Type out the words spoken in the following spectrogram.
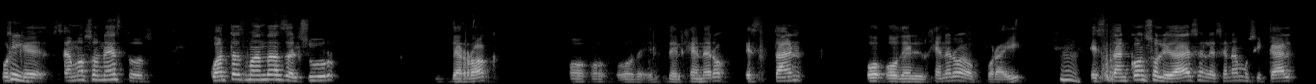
porque seamos honestos, ¿cuántas bandas del sur de rock o, del género están, o, del género por ahí, mm. están consolidadas en la escena musical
